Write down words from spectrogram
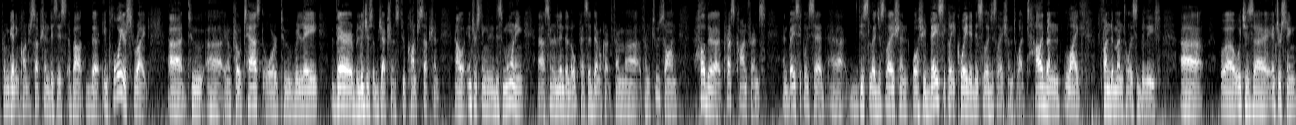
from getting contraception. This is about the employer's right uh, to uh, you know, protest or to relay their religious objections to contraception. Now, interestingly, this morning, uh, Senator Linda Lopez, a Democrat from, uh, from Tucson, held a press conference and basically said uh, this legislation, well, she basically equated this legislation to a Taliban like fundamentalist belief. Uh, uh, which is uh, interesting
